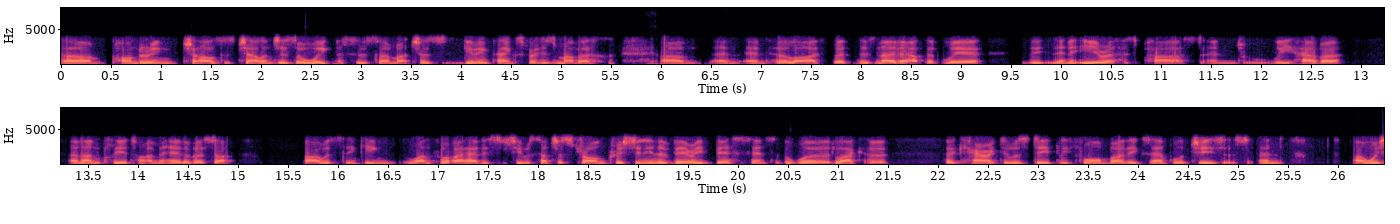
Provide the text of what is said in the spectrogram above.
um, pondering Charles's challenges or weaknesses so much as giving thanks for his mother yep. um, and, and her life. But there's no doubt that where the, an era has passed and we have a, an unclear time ahead of us. I, I was thinking, one thought I had is she was such a strong Christian in the very best sense of the word, like her her character was deeply formed by the example of Jesus. And I wish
